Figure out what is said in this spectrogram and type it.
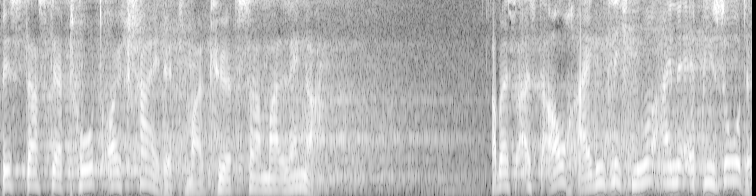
bis dass der Tod euch scheidet, mal kürzer, mal länger. Aber es ist auch eigentlich nur eine Episode.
